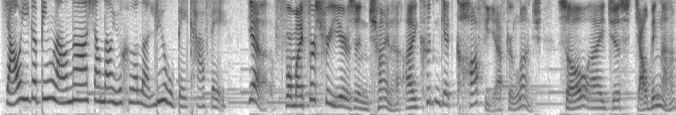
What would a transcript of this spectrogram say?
嚼一个槟榔呢，相当于喝了六杯咖啡。 Yeah, for my first few years in China, I couldn't get coffee after lunch, so I just 嚼槟榔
